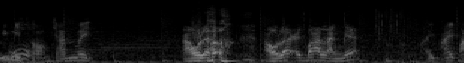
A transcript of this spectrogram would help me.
วิมีสองชั้นเว้ยเอาแล้ว เอาแล้วไอ้บ้านหลังเนี้ยไปไปไปไป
